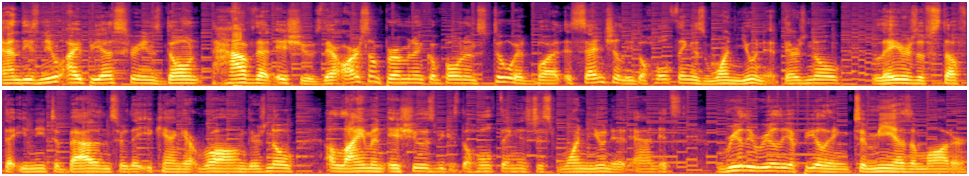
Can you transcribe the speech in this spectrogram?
And these new IPS screens don't have that issues. There are some permanent components to it, but essentially the whole thing is one unit. There's no layers of stuff that you need to balance or that you can't get wrong. There's no alignment issues because the whole thing is just one unit and it's really really appealing to me as a modder.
